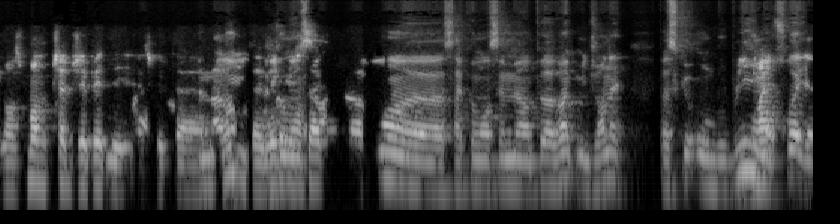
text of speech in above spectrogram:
lancement de ChatGPT? Est-ce que tu as, vécu ça? commencé même un peu avant avec Midjourney. Parce qu'on l'oublie, en soi, il y a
